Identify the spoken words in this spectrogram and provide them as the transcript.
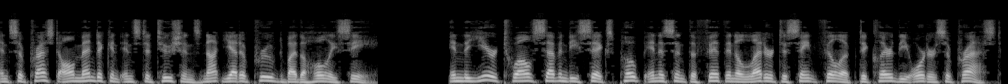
and suppressed all mendicant institutions not yet approved by the Holy See. In the year 1276 Pope Innocent V in a letter to Saint Philip declared the order suppressed.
